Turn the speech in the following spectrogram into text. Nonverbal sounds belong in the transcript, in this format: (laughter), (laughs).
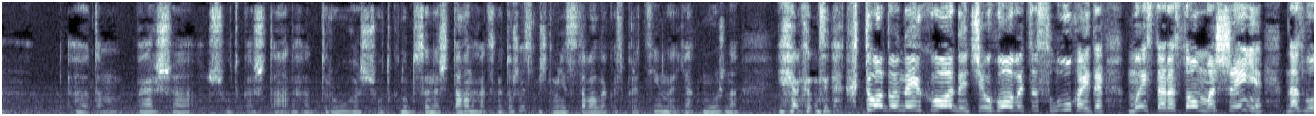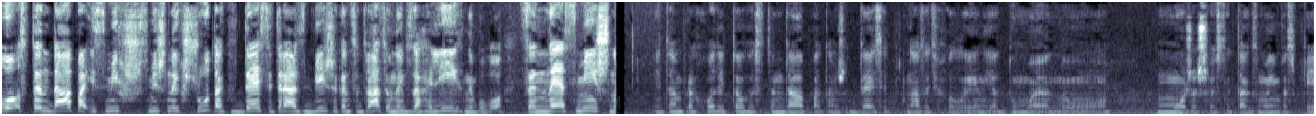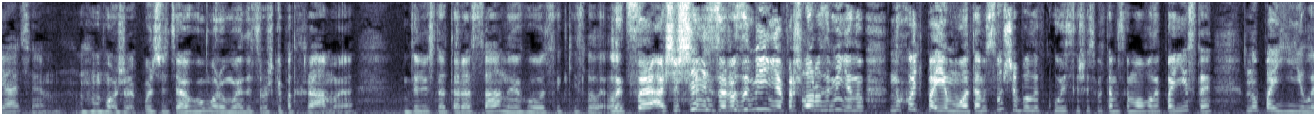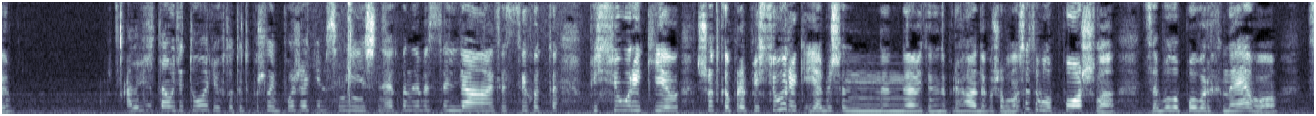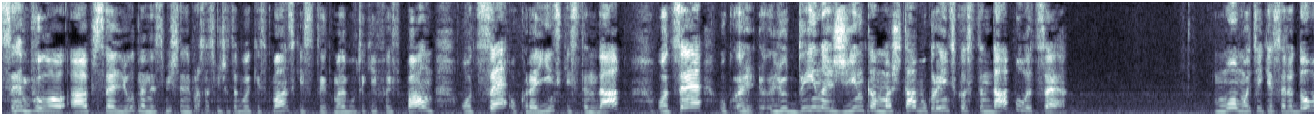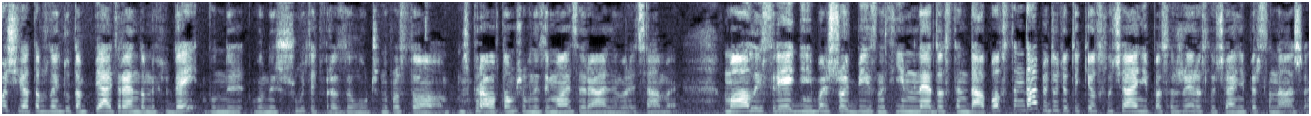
Е, Там перша шутка штанга, друга шутка. Ну це не штанга, це не то, що не смішно. Мені ставало якось противно, як можна. (laughs) Як хто до неї ходить? Чого ви це слухаєте? Ми з Тарасом в машині. У нас було стендапа і сміх смішних шуток в 10 разів більше концентрації. У них взагалі їх не було. Це не смішно. І там проходить того стендапа, там вже 10-15 хвилин. Я думаю, ну. Може, щось не так з моїм восприяттям. (laughs) Може, почуття гумору моє десь трошки підхрамує. Дивлюсь на Тараса, на його це кисле лице, а ще ще за розуміння, прийшло розуміння. Ну, ну хоч поїмо. Там суші були вкусні, щось ми там замовили поїсти. Ну, поїли. А дивлюсь на аудиторію, хто тут прийшли, боже, як їм смішно, як вони веселяться з цих от пісюриків, шутка про пісюрик, я більше навіть не пригадую, про що було. Ну, це, було пошло, це було поверхнево, це було абсолютно не смішно, не просто смішно, це був якийсь панський стид. У мене був такий фейспалм. Оце український стендап, оце людина, жінка, масштаб українського стендапу лице. Моєму тільки середовищі я там знайду там 5 рендомних людей. Вони, вони шутять в рази лучше. Ну просто справа в тому, що вони займаються реальними речами. Малий, середній большой бізнес, їм не до стендапу. А в стендап ідуть отакі от случайні пасажири, случайні персонажі.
